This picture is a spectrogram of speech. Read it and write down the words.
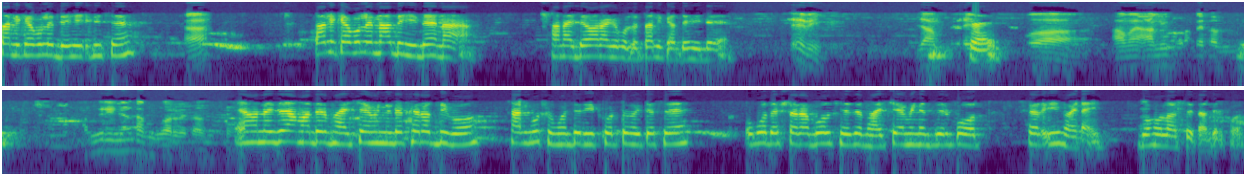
তালিকা বলে দেখিয়ে দিছে। হ্যাঁ? তালিকা বলে না দেহি দে না। থানায় দেওয়ার আগে বলে তালিকা দেহি দেয় দেবি? জাম তাই। আমি আমি বেটা আমি রিনেন আমি ঘর বেটা এখন এই যে আমাদের ভাই চেয়ারম্যানটা ফেরত দিব সাত বছর মধ্যে রিড করতে হইতেছে। উপদেষ্টারা বলছে যে ভাই চেয়ারম্যানের পদ স্যার ই হয় নাই বহল আছে তাদের পদ।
